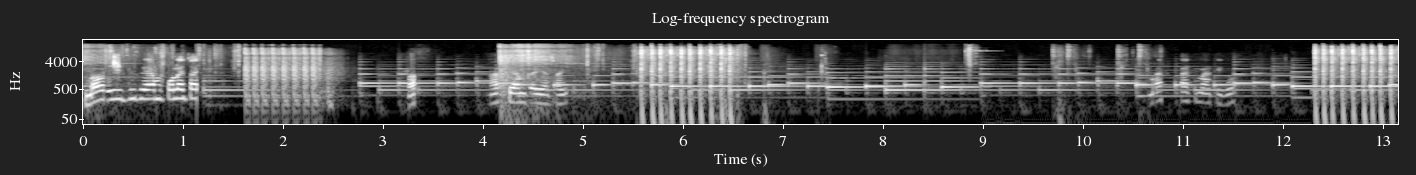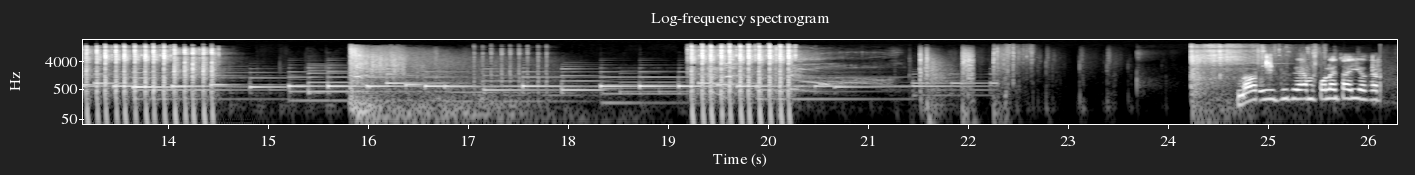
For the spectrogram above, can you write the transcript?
baru juga yang boleh saya nanti yang saya saya masih masih masih kok baru juga yang boleh saya kan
